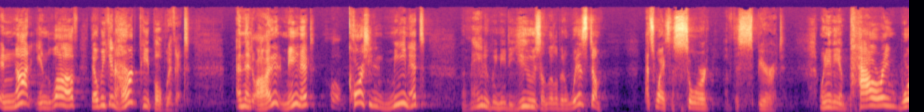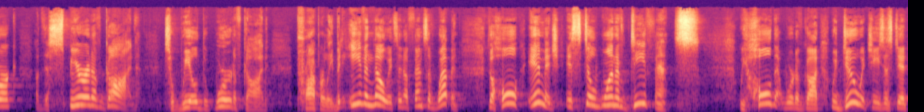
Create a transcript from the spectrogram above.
and not in love that we can hurt people with it. And then, oh, I didn't mean it. Well, of course you didn't mean it. But maybe we need to use a little bit of wisdom. That's why it's the sword of the Spirit. We need the empowering work of the Spirit of God to wield the Word of God properly. But even though it's an offensive weapon, the whole image is still one of defense. We hold that Word of God. We do what Jesus did.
